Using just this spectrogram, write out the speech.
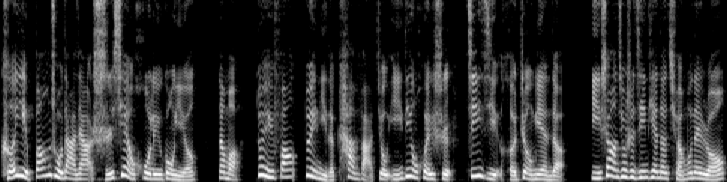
可以帮助大家实现互利共赢。那么，对方对你的看法就一定会是积极和正面的。以上就是今天的全部内容，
